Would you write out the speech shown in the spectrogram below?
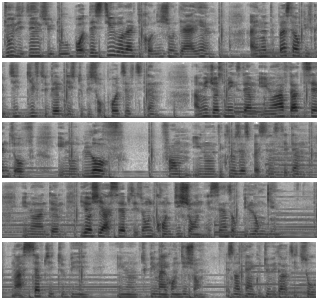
do the things you do, but they still don't like the condition they are in. And you know, the best help you could give to them is to be supportive to them. And it just makes them, you know, have that sense of, you know, love from, you know, the closest persons to them. You know, and um, he or she accepts his own condition, a sense of belonging. Know, accept it to be, you know, to be my condition. There's nothing I could do without it. So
